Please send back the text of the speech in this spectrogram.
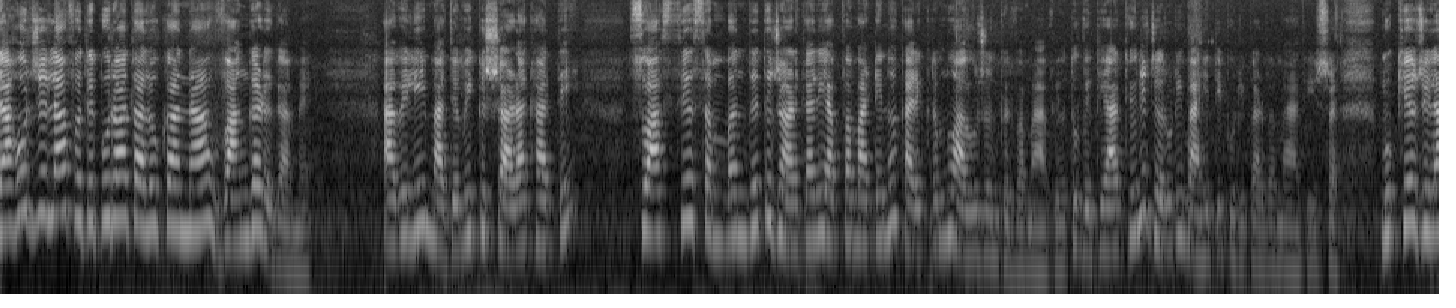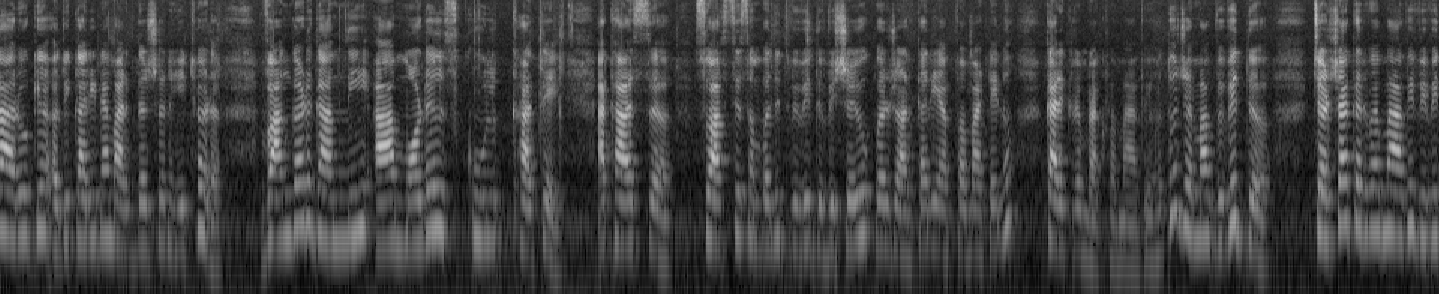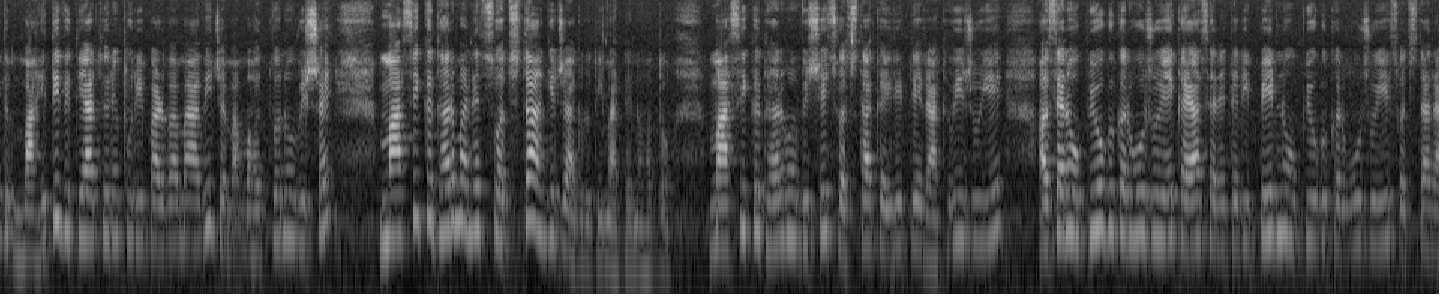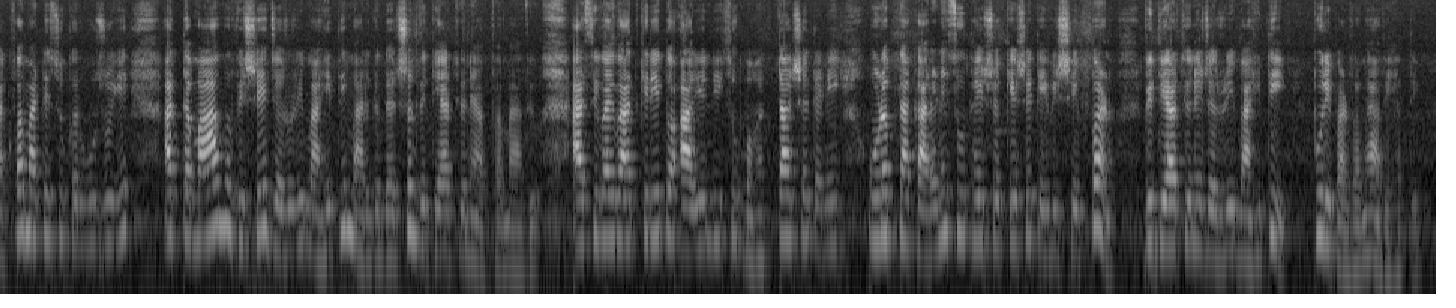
દાહોદ જિલ્લા ફતેપુરા તાલુકાના વાંગડ ગામે આવેલી માધ્યમિક શાળા ખાતે સ્વાસ્થ્ય સંબંધિત જાણકારી આપવા માટેનો કાર્યક્રમનું આયોજન કરવામાં આવ્યું હતું. વિદ્યાર્થીઓને જરૂરી માહિતી પૂરી પાડવામાં આવી છે. મુખ્ય જિલ્લા આરોગ્ય અધિકારીના માર્ગદર્શન હેઠળ વાંગડ ગામની આ મોડેલ સ્કૂલ ખાતે આ ખાસ સ્વાસ્થ્ય સંબંધિત વિવિધ વિષયો પર જાણકારી આપવા માટેનો કાર્યક્રમ રાખવામાં આવ્યો હતો, જેમાં વિવિધ ચર્ચા કરવામાં આવી, વિવિધ માહિતી વિદ્યાર્થીઓને પૂરી પાડવામાં આવી, જેમાં મહત્વનો વિષય માસિક ધર્મ અને સ્વચ્છતા અંગે જાગૃતિ માટેનો હતો. માસિક ધર્મ વિશે સ્વચ્છતા કઈ રીતે રાખવી જોઈએ અસેનો ઉપયોગ કરવો જોઈએ, કયા સેનેટરી પેડનો ઉપયોગ કરવો જોઈએ, સ્વચ્છતા રાખવા માટે શું કરવું જોઈએ, આ તમામ વિશે જરૂરી માહિતી માર્ગદર્શન વિદ્યાર્થીઓને આપવામાં આવ્યું. આ સિવાય વાત કરીએ તો આર્યનની શું મહત્તા છે, તેની ઉણપના કારણે શું થઈ શકે છે તે વિશે પણ વિદ્યાર્થીઓને જરૂરી માહિતી પૂરી પાડવામાં આવી હતી.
